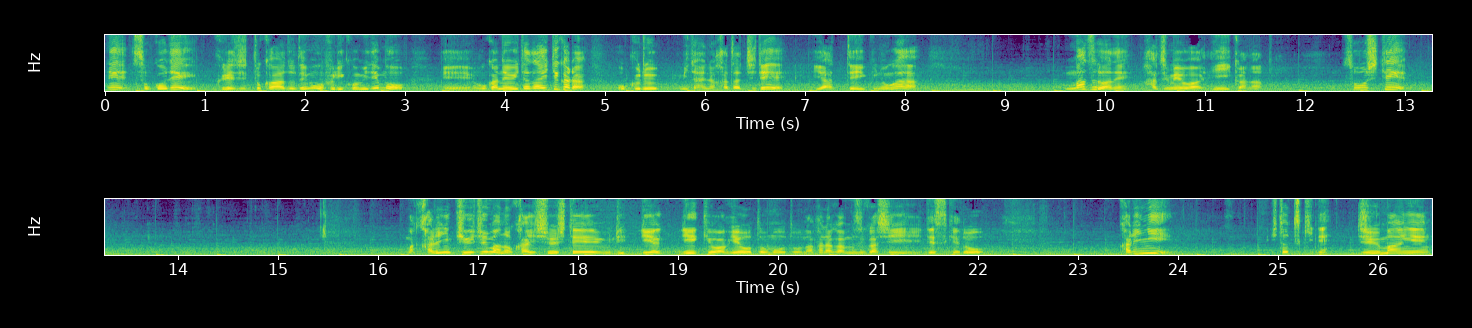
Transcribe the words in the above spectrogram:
でそこでクレジットカードでも振り込みでも、えー、お金を頂いてから送るみたいな形でやっていくのがまずはね初めはいいかなと。そうしてまあ、仮に90万の回収して利益を上げようと思うとなかなか難しいですけど仮に一月ね10万円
